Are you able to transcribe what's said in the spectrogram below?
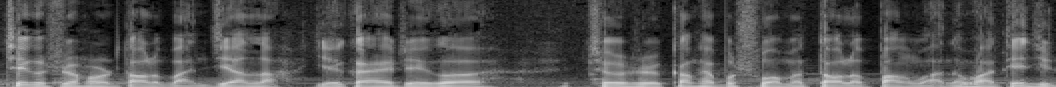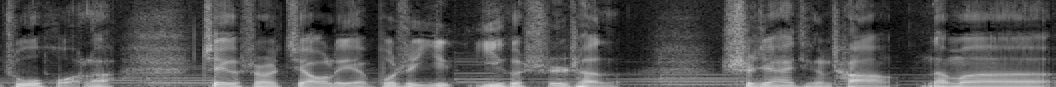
这个时候到了晚间了，也该这个就是刚才不说嘛，到了傍晚的话，点起烛火了。这个时候教了也不是一一个时辰了，时间还挺长。那么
